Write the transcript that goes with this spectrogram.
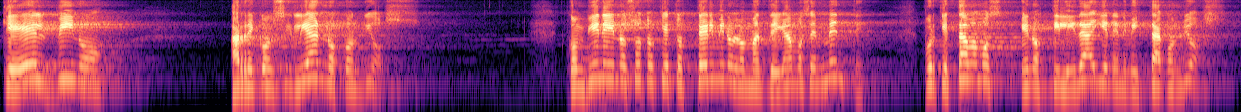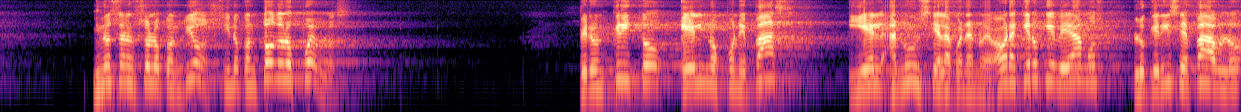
que Él vino a reconciliarnos con Dios. Conviene a nosotros que estos términos los mantengamos en mente, porque estábamos en hostilidad y en enemistad con Dios. Y no solo con Dios, sino con todos los pueblos. Pero en Cristo Él nos pone paz y Él anuncia la buena nueva. Ahora quiero que veamos lo que dice Pablo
